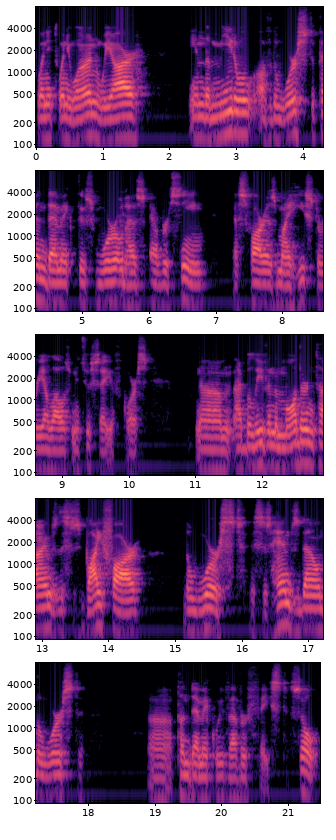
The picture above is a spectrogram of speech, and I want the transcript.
2021. We are in the middle of the worst pandemic this world has ever seen, as far as my history allows me to say, of course. Um, I believe in the modern times, this is by far the worst. This is hands down the worst uh, pandemic we've ever faced. So,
